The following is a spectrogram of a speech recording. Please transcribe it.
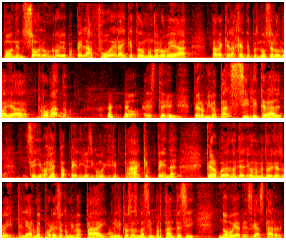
ponen solo un rollo de papel afuera y que todo el mundo lo vea para que la gente pues no se los vaya robando. ¿no? Este, pero mi papá sí, literal, se llevaba el papel y yo así como que, pa, qué pena. Pero pues, bueno, ya llega un momento y dices, güey, pelearme por eso con mi papá hay mil cosas más importantes y no voy a desgastar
